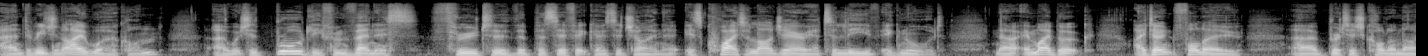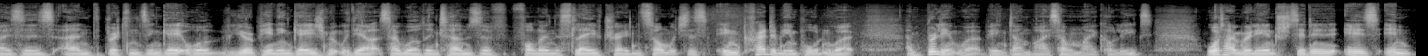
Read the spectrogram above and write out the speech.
And the region I work on, uh, which is broadly from Venice through to the Pacific coast of China, is quite a large area to leave ignored. Now, in my book, I don't follow uh, British colonisers and Britain's engage or European engagement with the outside world in terms of following the slave trade and so on, which is incredibly important work and brilliant work being done by some of my colleagues. What I'm really interested in is in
